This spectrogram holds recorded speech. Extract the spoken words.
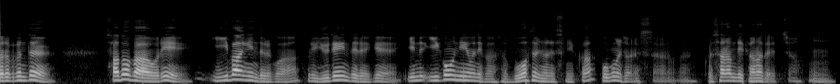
여러분들 사도 바울이 이방인들과 그리고 유대인들에게 이- 이고니온에 가서 무엇을 전했습니까? 복음을 전했어요, 여러분. 그 사람들이 변화됐죠. 음.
